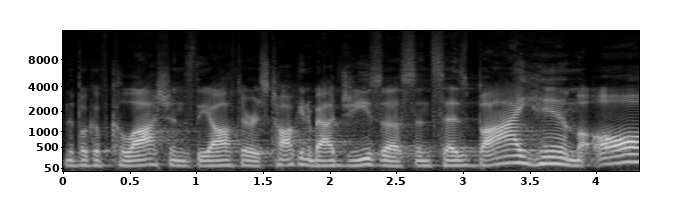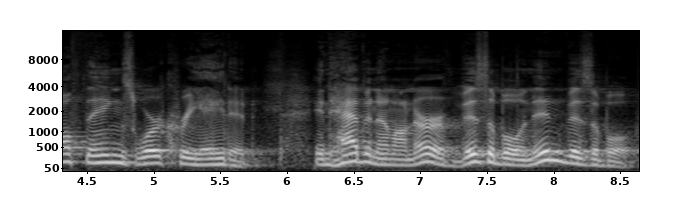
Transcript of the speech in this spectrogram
In the book of Colossians, the author is talking about Jesus and says, By him all things were created, in heaven and on earth, visible and invisible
